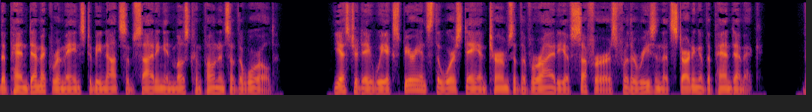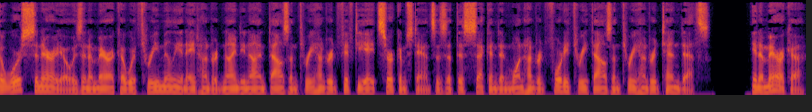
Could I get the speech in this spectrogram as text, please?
The pandemic remains to be not subsiding in most components of the world. Yesterday we experienced the worst day in terms of the variety of sufferers for the reason that starting of the pandemic. The worst scenario is in America with 3,899,358 circumstances at this second and 143,310 deaths. In America,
